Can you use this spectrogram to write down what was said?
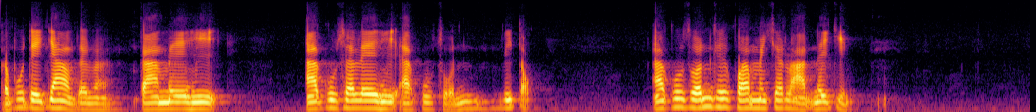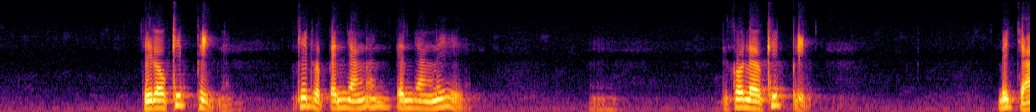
กับพุทธเจ้าแต่ว่ากาเมหิอากุสเลหิอากุศลวิตกอากุศลคือความไม่ฉลาดในจิต ที่เราคิดผิด คิดว่าเป็นอย่างนั้น เป็นอย่างนี้ ก็เราคิดผิดมิจฉา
